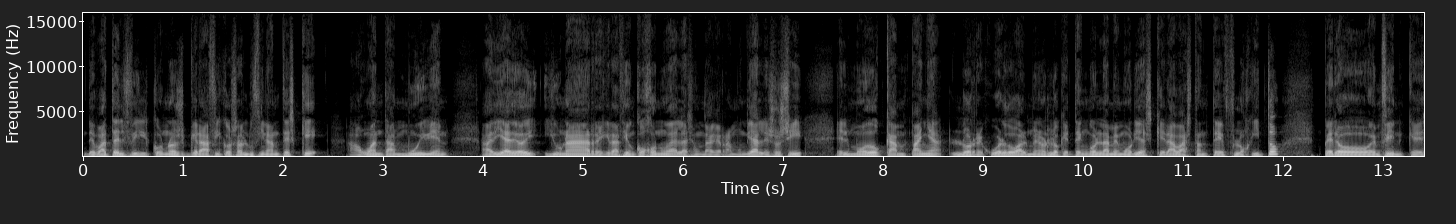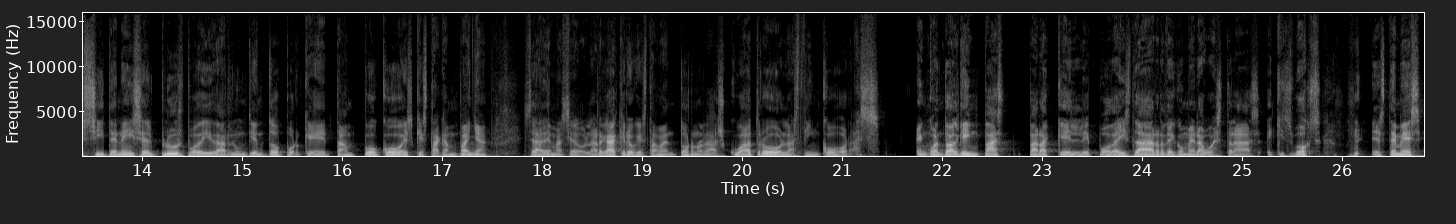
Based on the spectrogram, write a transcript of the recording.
de Battlefield con unos gráficos alucinantes que aguantan muy bien a día de hoy y una recreación cojonuda de la Segunda Guerra Mundial. Eso sí, el modo campaña, lo recuerdo, al menos lo que tengo en la memoria es que era bastante flojito, pero en fin, que si tenéis el plus podéis darle un tiento porque tampoco es que esta campaña sea demasiado larga, creo que estaba en torno a las 4 o las 5 horas. En cuanto al Game Pass, para que le podáis dar de comer a vuestras Xbox. Este mes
